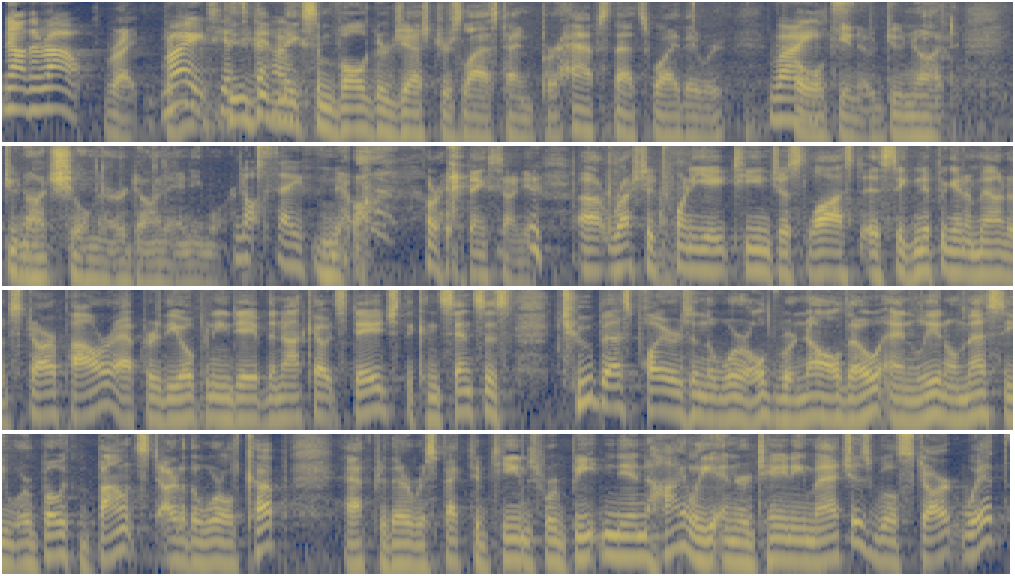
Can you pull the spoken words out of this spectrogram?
Now they're out. Right. But Right, He, he he did home. make some vulgar gestures last time. Perhaps that's why they were Right. told, you know, do not, do not show Maradona anymore. Not safe. No. All right, thanks, Sonia. Uh, Russia 2018 just lost a significant amount of star power after the opening day of the knockout stage. The consensus two best players in the world, Ronaldo and Lionel Messi, were both bounced out of the World Cup after their respective teams were beaten in highly entertaining matches. We'll start with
